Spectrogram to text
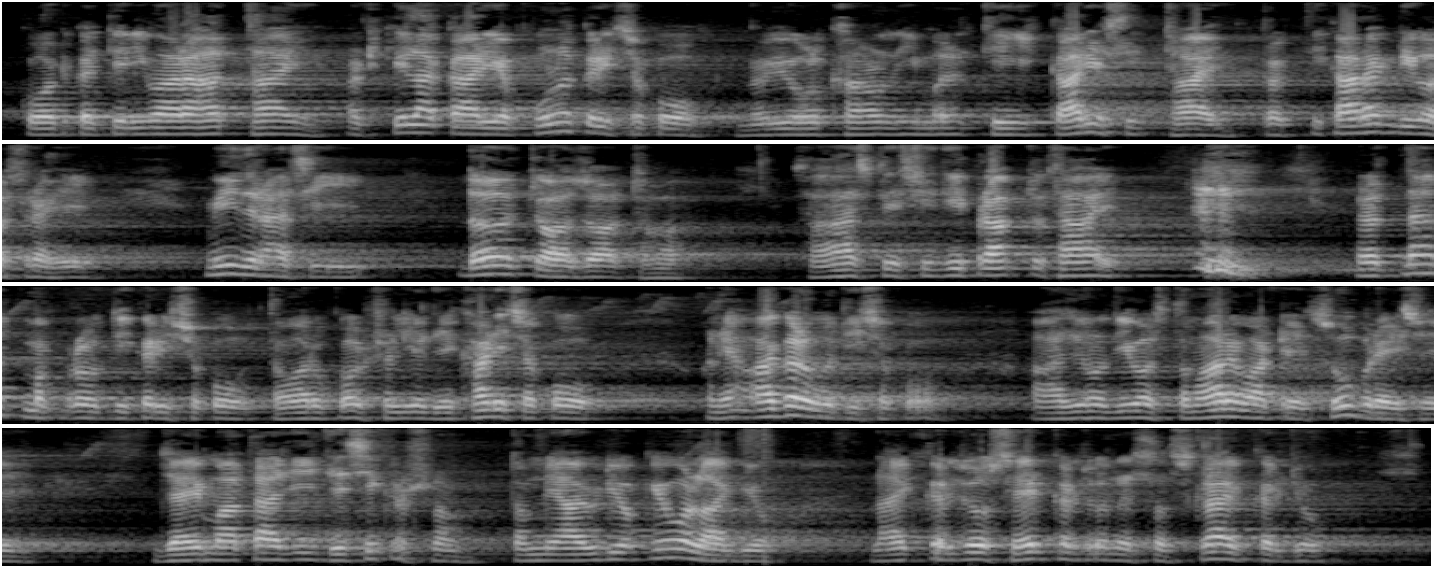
કોર્ટ કચેરીમાં રાહત થાય, અટકેલા કાર્ય પૂર્ણ કરી શકો, નવી ઓળખાણની મદદથી કાર્ય સિદ્ધ થાય, પ્રગતિકારક દિવસ રહે. મીન રાશિ દ ચ ઝ થ સાહસથી સિદ્ધિ પ્રાપ્ત થાય. રચનાત્મક પ્રવૃત્તિ કરી શકો, તમારું કૌશલ્ય દેખાડી શકો અને આગળ વધી શકો. આજનો દિવસ તમારા માટે શુભ રહેશે. જય માતાજી, જય શ્રી કૃષ્ણ. તમને આ વીડિયો કેવો લાગ્યો? લાઈક કરજો, શેર કરજો અને સબસ્ક્રાઈબ કરજો.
